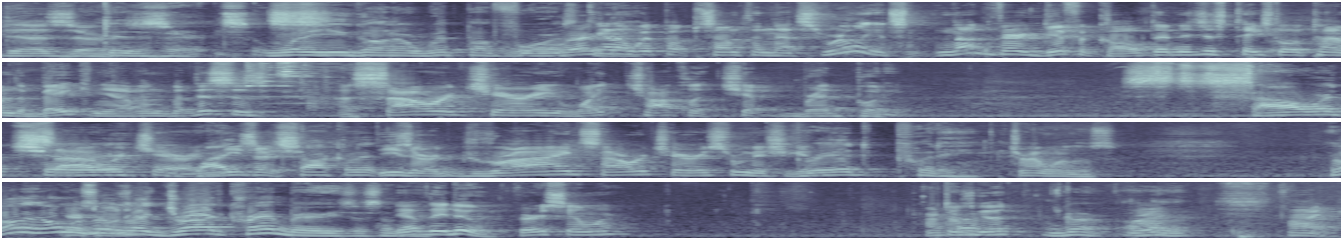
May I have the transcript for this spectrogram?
Dessert. desserts. What are you going to whip up for us? We're going to whip up something that's really, it's not very difficult and it just takes a little time to bake in the oven, but this is a sour cherry white chocolate chip bread pudding. sour cherry. sour cherry. White these are chocolate These are dried sour cherries from Michigan. bread pudding. Try one of those. Well, it almost Here's looks like dried cranberries or something. Yeah, they do. Very similar. Aren't those good? Good. I All right. All right.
